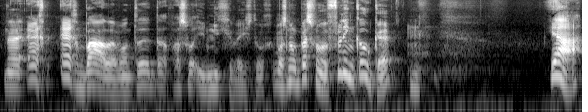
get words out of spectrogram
Nee, echt, echt balen, want dat was wel uniek geweest, toch? Het was nog best wel een flink ook, hè? Ja,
